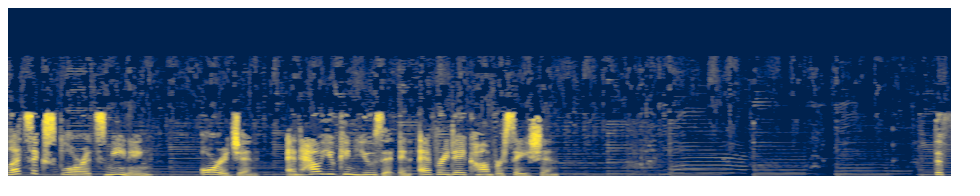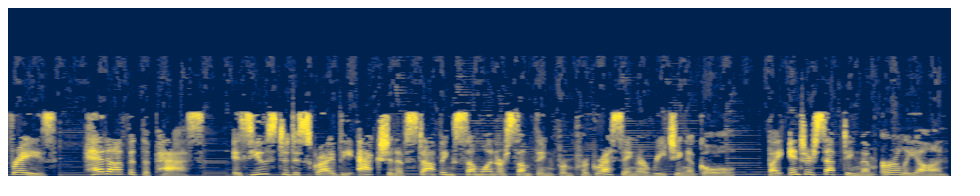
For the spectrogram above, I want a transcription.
let's explore its meaning, origin, and how you can use it in everyday conversation. The phrase, head off at the pass, is used to describe the action of stopping someone or something from progressing or reaching a goal, by intercepting them early on,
